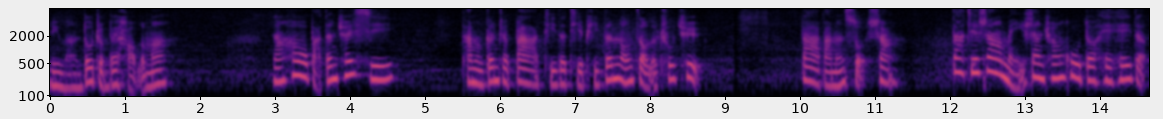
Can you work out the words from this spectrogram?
你们都准备好了吗？”然后把灯吹熄。他们跟着爸提的铁皮灯笼走了出去。爸把门锁上。大街上每一扇窗户都黑黑的。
